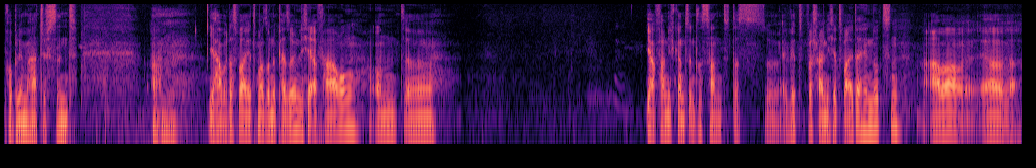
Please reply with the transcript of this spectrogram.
problematisch sind. Ähm, ja, aber das war jetzt mal so eine persönliche Erfahrung und äh, ja, fand ich ganz interessant. Das, äh, er wird es wahrscheinlich jetzt weiterhin nutzen, aber er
